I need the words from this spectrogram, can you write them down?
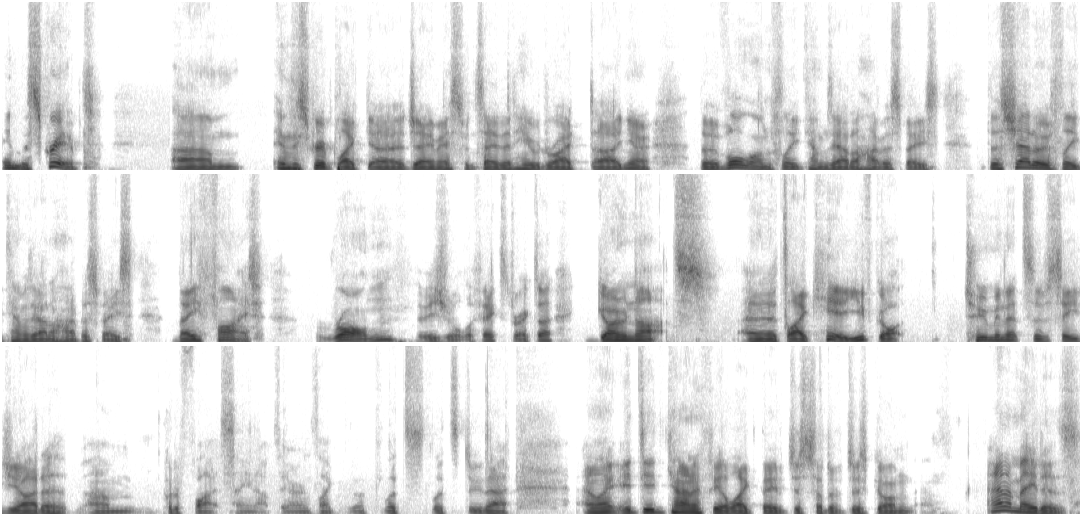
in the script, um, in the script, like uh, JMS would say that he would write, uh, you know, the Vorlon fleet comes out of hyperspace, the Shadow fleet comes out of hyperspace, they fight. Ron, the visual effects director, go nuts, and it's like, here you've got two minutes of CGI to um, put a fight scene up there, and it's like, let- let's let's do that, and like it did kind of feel like they've just sort of just gone, animators,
